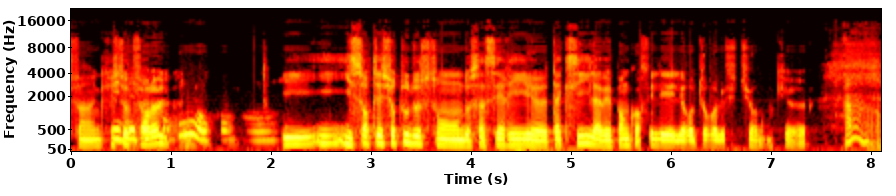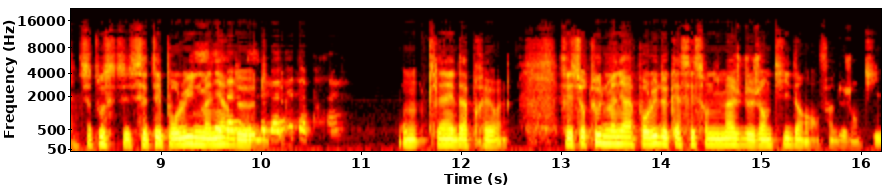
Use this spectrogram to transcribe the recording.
enfin, Christopher Lloyd, il, il- il sortait surtout de son de sa série euh, Taxi. Il n'avait pas encore fait les, les Retours vers le futur, donc euh, Ah, surtout c'était pour lui une manière de. C'est l'année d'après. Hum, C'est d'après. C'est surtout une manière pour lui de casser son image de gentil dans, enfin de gentil,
